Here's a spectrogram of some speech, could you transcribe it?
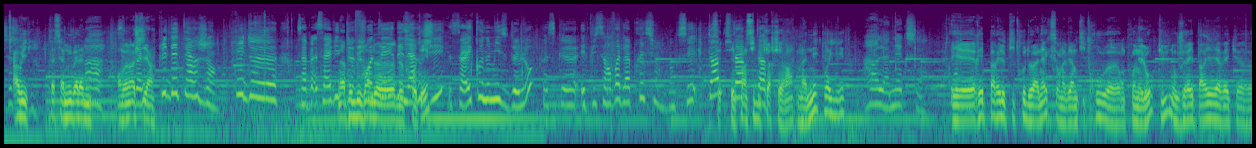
Ça, Ah oui, bien. ça c'est un nouvel ami. Ah, On va en acheter un. Plus de détergent, plus de. Ça, ça évite plus de besoin de- frotter, de frotter. d'énergie, ça économise de l'eau parce que et puis ça envoie de la pression. Donc c'est top, C'est- le top, principe du. Karcher. hein. On a nettoyé Ah l'annexe là. et réparé le petit trou de l'annexe. On avait un petit trou, euh, on prenait l'eau. dessus. Donc j'ai réparé avec euh,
